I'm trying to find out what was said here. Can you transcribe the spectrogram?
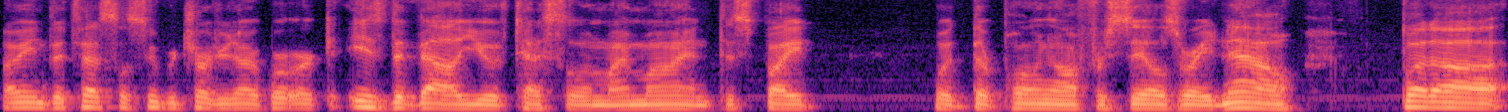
I mean, the Tesla supercharger network is the value of Tesla in my mind, despite what they're pulling off for sales right now. But uh,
